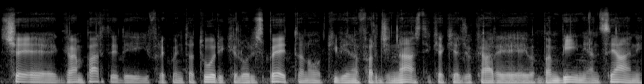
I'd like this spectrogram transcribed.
C'è gran parte dei frequentatori che lo rispettano, chi viene a fare ginnastica, chi a giocare bambini, anziani,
